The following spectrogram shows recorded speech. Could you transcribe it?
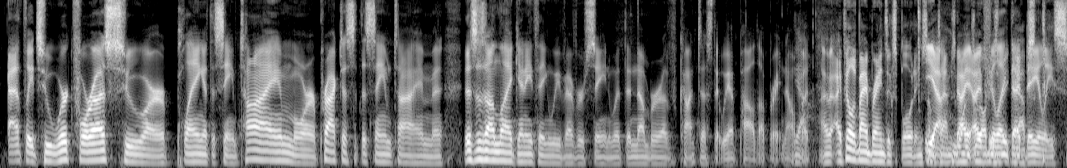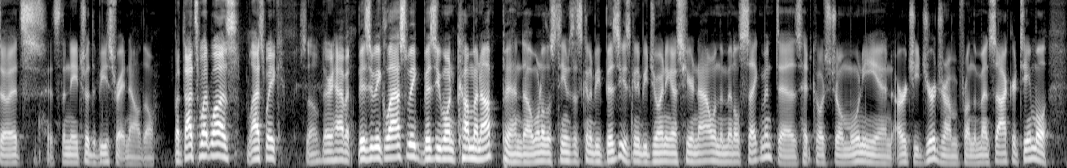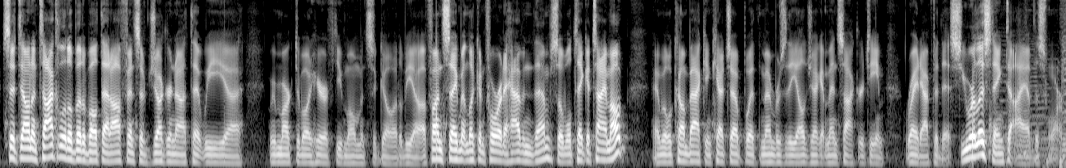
athletes who work for us who are playing at the same time or practice at the same time. This is unlike anything we've ever seen with the number of contests that we have piled up right now. Yeah, But I, I feel like my brain's exploding sometimes. yeah, I, I feel like that daily. So it's it's the nature of the beast right now, though. But that's what was last week. So there you have it. Busy week last week, busy one coming up, and uh, one of those teams that's going to be busy is going to be joining us here now in the middle segment as head coach Joe Mooney and Archie Jerdrum from the men's soccer team will sit down and talk a little bit about that offensive juggernaut that we uh, remarked about here a few moments ago. It'll be a fun segment. Looking forward to having them. So we'll take a time out and we'll come back and catch up with members of the Yellow Jacket men's soccer team right after this. You are listening to Eye of the Swarm.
